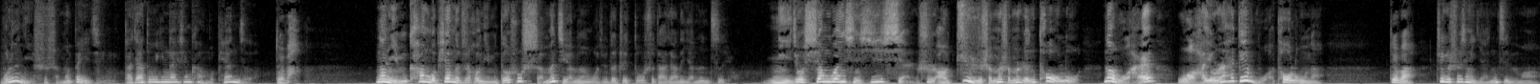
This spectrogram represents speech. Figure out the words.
无论你是什么背景，大家都应该先看过片子，对吧？那你们看过片子之后，你们得出什么结论？我觉得这都是大家的言论自由。你就相关信息显示啊，据什么什么人透露，那我还我还有人还给我透露呢，对吧？这个事情严谨吗？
